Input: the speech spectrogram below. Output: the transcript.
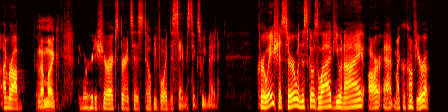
I'm Rob. And I'm Mike. And we're here to share our experiences to help you avoid the same mistakes we made. Croatia, sir, when this goes live, you and I are at MicroConf Europe.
